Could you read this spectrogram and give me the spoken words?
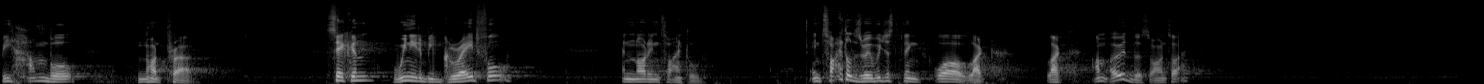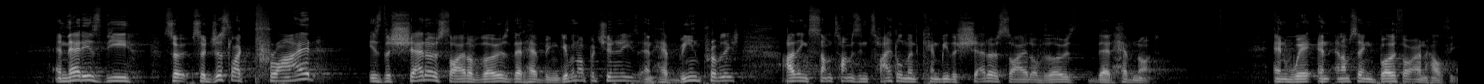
be humble, not proud. Second, we need to be grateful and not entitled. Entitled is where we just think, well, like, like I'm owed this, aren't I? And that is the, so, so just like pride is the shadow side of those that have been given opportunities and have been privileged, I think sometimes entitlement can be the shadow side of those that have not. And, where, and, and I'm saying both are unhealthy.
